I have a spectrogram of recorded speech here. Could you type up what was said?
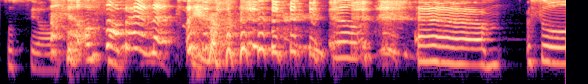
social... Av samhället! ja. Ehm, så,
